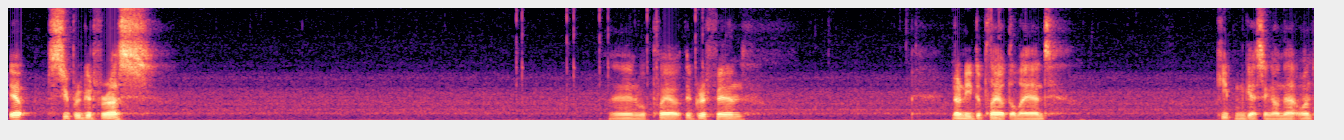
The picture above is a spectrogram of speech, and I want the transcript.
Yep, super good for us. And we'll play out the Griffin. No need to play out the land. Keep him guessing on that one.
